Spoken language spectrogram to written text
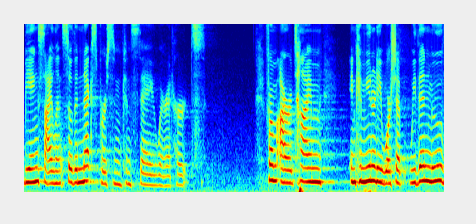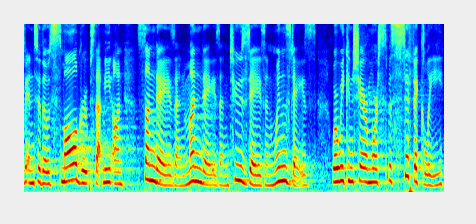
being silent so the next person can say where it hurts. From our time in community worship, we then move into those small groups that meet on Sundays and Mondays and Tuesdays and Wednesdays, where we can share more specifically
